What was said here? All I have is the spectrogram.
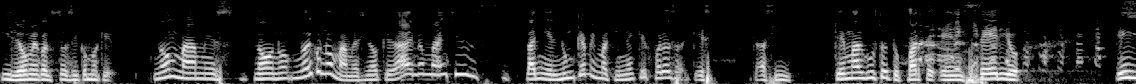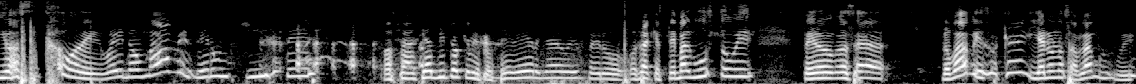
Y luego me contestó así como que, no mames, no, no, no dijo no mames, sino que, ay, no manches, Daniel, nunca me imaginé que fueras que es así, qué mal gusto de tu parte, en serio. Y yo así como de, güey, no mames, era un chiste. O sea, sí admito que me pasé verga, güey, pero, o sea, que esté mal gusto, güey, pero, o sea, no mames, ¿ok? Y ya no nos hablamos, güey.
